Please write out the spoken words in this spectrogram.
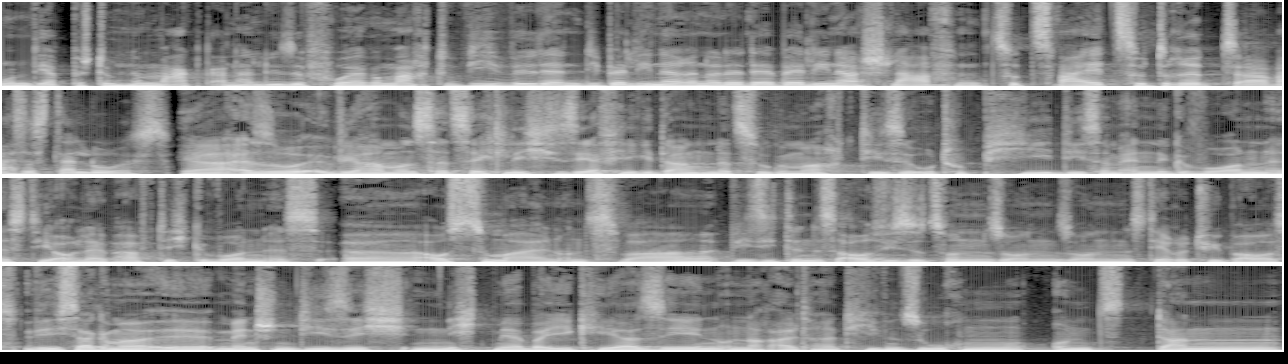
Und ihr habt bestimmt eine Marktanalyse vorher gemacht. Wie will denn die Berlinerin oder der Berliner schlafen? Zu zweit, zu dritt? Äh, was ist da los? Ja, also wir haben uns tatsächlich sehr viel Gedanken dazu gemacht, diese Utopie, die es am Ende geworden ist, die auch leibhaftig geworden ist, äh, auszumalen. Und zwar, wie sieht denn das aus? Wie sieht so ein, so ein, so ein Stereotyp aus? Ich sage immer, äh, Menschen, die sich nicht mehr bei Ikea sehen und nach Alternativen suchen und dann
